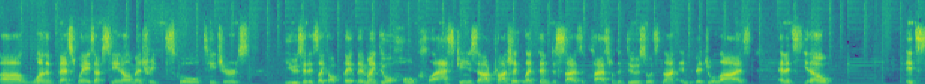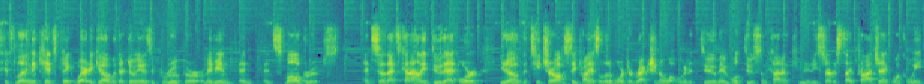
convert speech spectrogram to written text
Uh, one of the best ways I've seen elementary school teachers use it is like a, they, they might do a whole class genius hour project, let them decide as a class what to do, so it's not individualized, and it's you know, it's it's letting the kids pick where to go, but they're doing it as a group or, or maybe in, in, in small groups. And so that's kind of how they do that. Or, you know, the teacher obviously probably has a little more direction on what we're going to do. Maybe we'll do some kind of community service type project. What can we,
